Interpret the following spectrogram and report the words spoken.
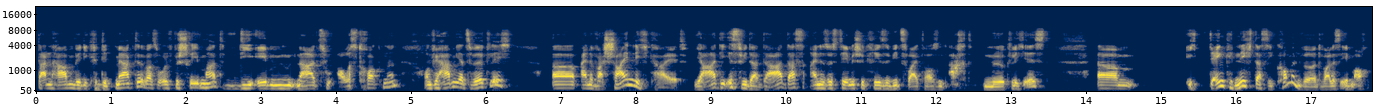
Dann haben wir die Kreditmärkte, was Ulf beschrieben hat, die eben nahezu austrocknen. Und wir haben jetzt wirklich äh, eine Wahrscheinlichkeit, ja, die ist wieder da, dass eine systemische Krise wie 2008 möglich ist. Ähm, ich denke nicht, dass sie kommen wird, weil es eben auch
